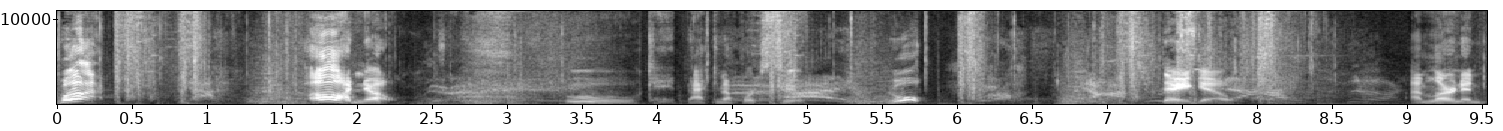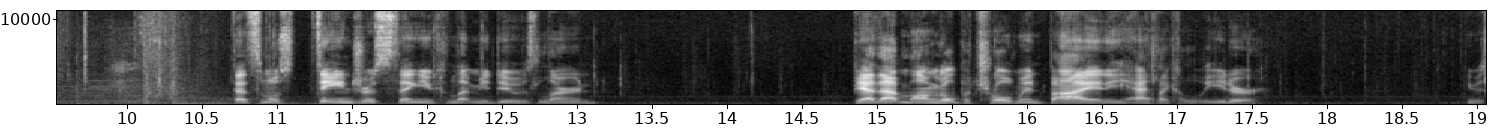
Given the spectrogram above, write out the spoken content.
What? Oh, no. Ooh, okay. Backing up works too. Oh. There you go. I'm learning. That's the most dangerous thing you can let me do is learn. Yeah, that Mongol patrol went by and he had like a leader. He was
